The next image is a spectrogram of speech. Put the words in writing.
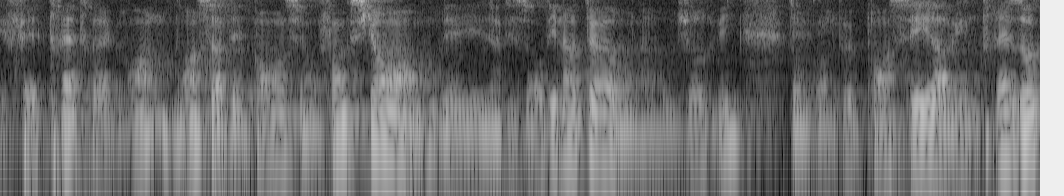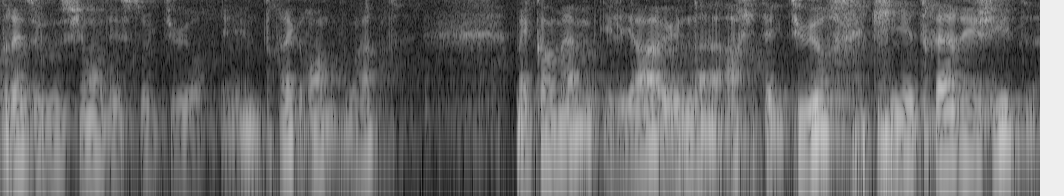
est faite très très grande. ça dépend, c'est en fonction des, ordinateurs qu'on a aujourd'hui. Donc on peut penser à une très haute résolution des structures et une très grande boîte. Mais quand même, il y a une architecture qui est très rigide,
